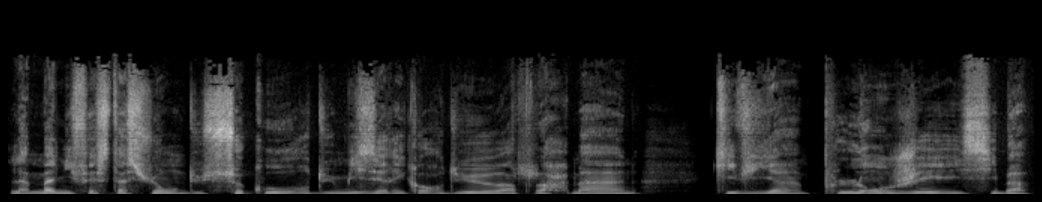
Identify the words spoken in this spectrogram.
la manifestation du secours du miséricordieux, Ar-Rahman, qui vient plonger ici-bas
